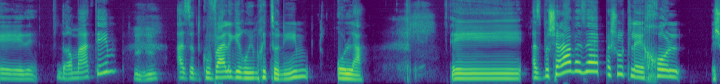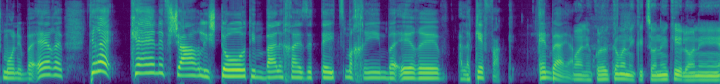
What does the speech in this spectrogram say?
אה, דרמטיים, מהמם. אז התגובה לגירויים חיצוניים עולה. אה, אז בשלב הזה פשוט לאכול בשמונה בערב. תראה, כן אפשר לשתות אם בא לך איזה תה צמחים בערב, על הכיפאק, אין בעיה. וואי, אני קולט כמה אני קיצוני, כאילו, אני,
